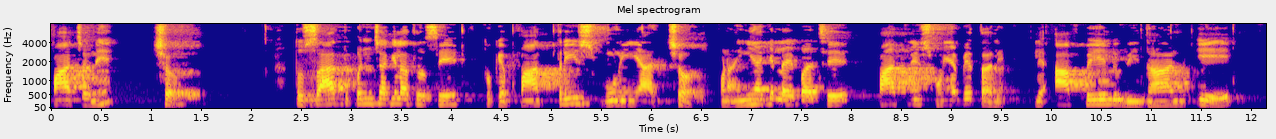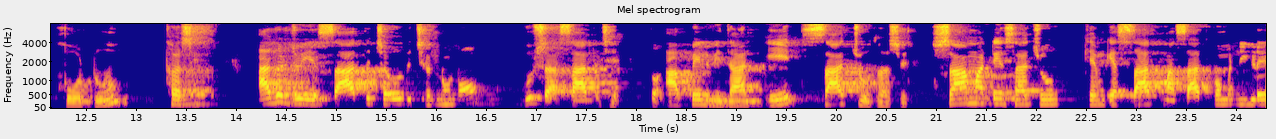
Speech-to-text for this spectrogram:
પાંચ અને છ. તો સાત પંચા કેટલા થશે? તો કે પાંત્રીસ ગુણ્યા છ. પણ અહીંયા કેટલા આપ્યા છે? પાંત્રીસ ગુણ્યા બેતાલીસ. એટલે આપેલ વિધાન એ ખોટું થશે. આગળ જોઈએ સાત, ચૌદ છન્નું નો ગુસા સાત છે. તો આપેલ વિધાન એ સાચું થશે. શા માટે સાચું? કેમ કે સાતમાં સાત કોમન નીકળે,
